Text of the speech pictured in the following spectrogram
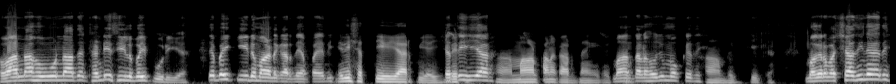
ਹਵਾਨਾ ਹੂਨਾ ਤੇ ਠੰਡੀ ਸੀਲ ਬਈ ਪੂਰੀ ਆ। ਤੇ ਬਈ ਕੀ ਡਿਮਾਂਡ ਕਰਦੇ ਆਪਾਂ ਇਹਦੀ? ਇਹਦੀ 36000 ਰੁਪਿਆ ਜੀ। 36000 ਹਾਂ ਮਾਨ ਤਾਨ ਕਰ ਦਾਂਗੇ। ਮਾਨਤਾਨ ਹੋ ਜੂ ਮੌਕੇ ਤੇ? ਹਾਂ ਬਈ। ਠੀਕ ਆ। ਮਗਰ ਬੱਚਾ ਸੀ ਨਾ ਇਹਦੇ?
